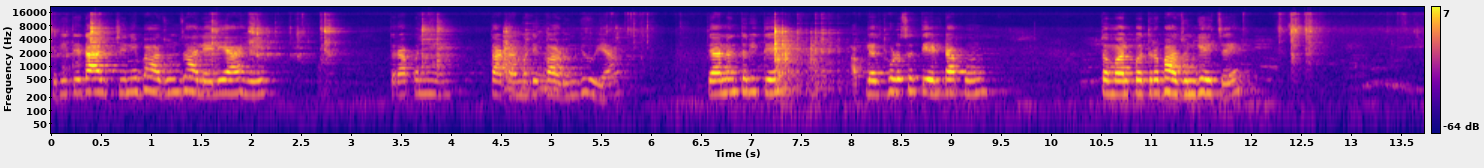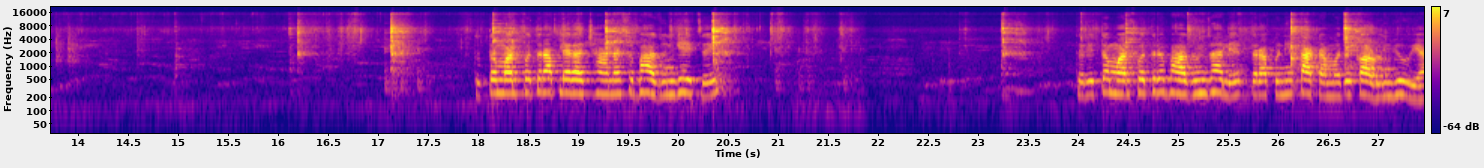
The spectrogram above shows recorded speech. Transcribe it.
तर इथे दालचिनी भाजून झालेली आहे. तर आपण हे ताटामध्ये काढून घेऊया. त्यानंतर इथे आपल्याला थोडंसं तेल टाकून तमालपत्र भाजून घ्यायचं आहे तर तमालपत्र आपल्याला छान असं भाजून घ्यायचं आहे तर हे तमालपत्र भाजून झाले तर आपण हे ताटामध्ये काढून घेऊया.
